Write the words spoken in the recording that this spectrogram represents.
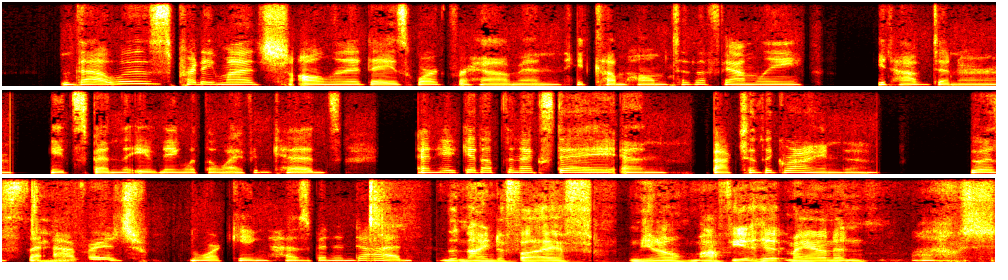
that was pretty much all in a day's work for him. And he'd come home to the family, he'd have dinner, he'd spend the evening with the wife and kids and he'd get up the next day and back to the grind. He was the yeah. average working husband and dad. The nine to five, you know, mafia hitman and oh, sh-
